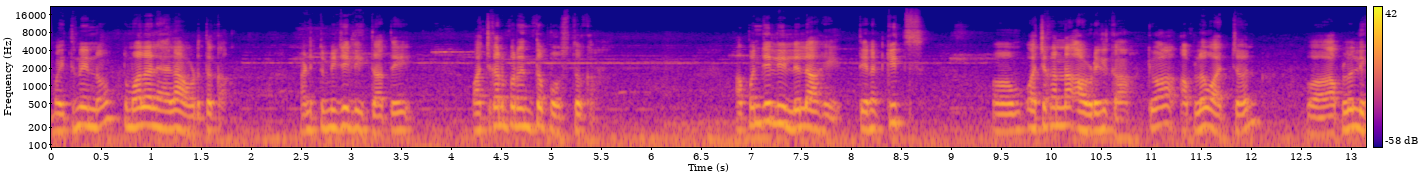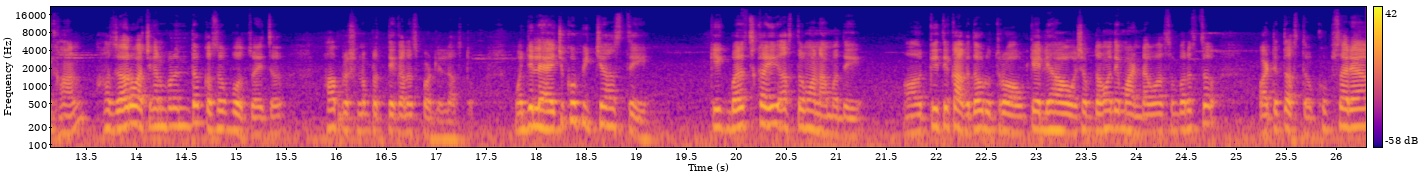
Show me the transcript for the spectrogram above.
मैत्रिणींनो तुम्हाला लिहायला आवडतं का? आणि तुम्ही जे लिहिता ते वाचकांपर्यंत पोचतं का? आपण जे लिहिलेलं आहे ते नक्कीच वाचकांना आवडेल का? किंवा आपलं वाचन आपलं लिखाण हजारो वाचकांपर्यंत कसं पोचवायचं हा प्रश्न प्रत्येकालाच पडलेला असतो. म्हणजे लिहायची खूप इच्छा असते की एक बरंच काही असतं मनामध्ये की ते कागदावर उतरवावं किंवा लिहावं शब्दामध्ये मांडावं असं बरंचसं वाटत असतं. खूप साऱ्या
